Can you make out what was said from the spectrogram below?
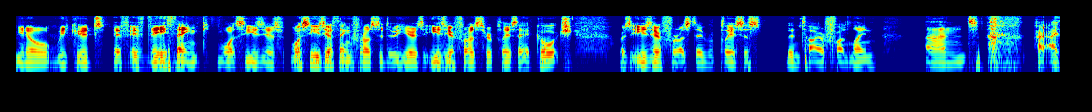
you know, we could if if they think what's easier what's the easier thing for us to do here is it easier for us to replace the head coach, or is it easier for us to replace this, the entire front line? And I, I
